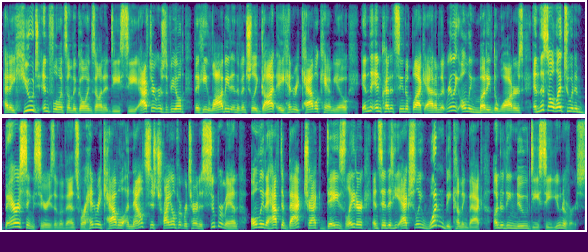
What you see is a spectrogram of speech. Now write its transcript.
had a huge influence on the goings on at DC after it was revealed that he lobbied and eventually got a Henry Cavill cameo in the end credit scene of Black Adam that really only muddied the waters. And this all led to an embarrassing series of events where Henry Cavill announced his triumphant return as Superman only to have to backtrack days later and say that he actually wouldn't be coming back under the new DC universe.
